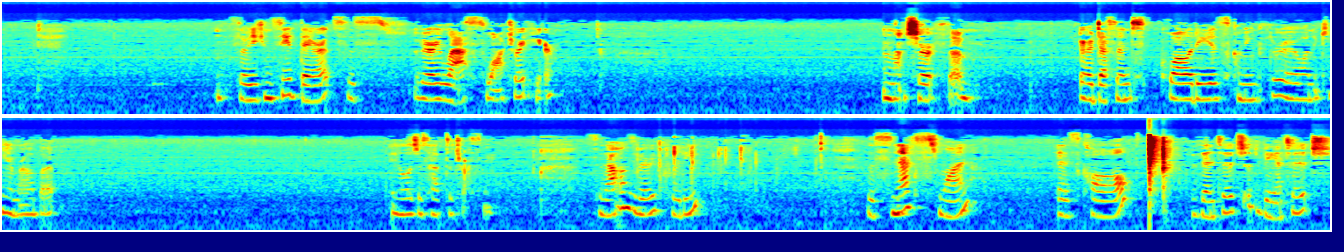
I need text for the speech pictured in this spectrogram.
So you can see there, it's this very last swatch right here. I'm not sure if the iridescent quality is coming through on the camera, but you'll just have to trust me. So that one's very pretty. This next one is called Vintage Advantage.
